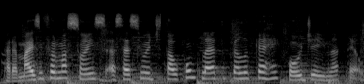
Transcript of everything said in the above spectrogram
Para mais informações, acesse o edital completo pelo QR Code aí na tela.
